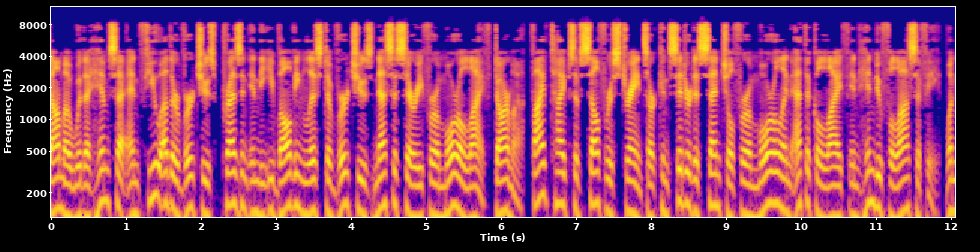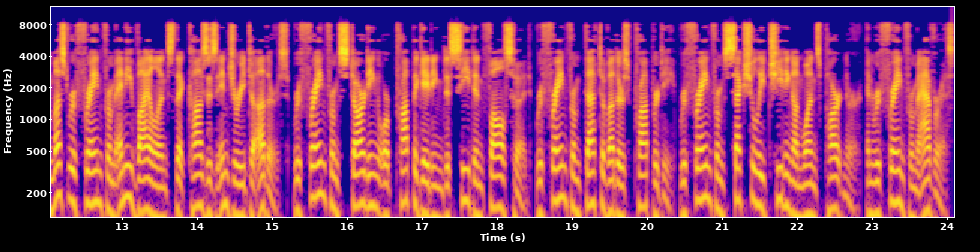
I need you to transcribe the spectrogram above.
Dama with ahimsa and few other virtues present in the evolving list of virtues necessary for a moral life dharma. .Five types of self-restraints are considered essential for a moral and ethical life in Hindu philosophy, one must refrain from any violence that causes injury to others, refrain from starting or propagating deceit and falsehood, refrain from theft of others' property, refrain from sexually cheating on one's partner, and refrain from avarice.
